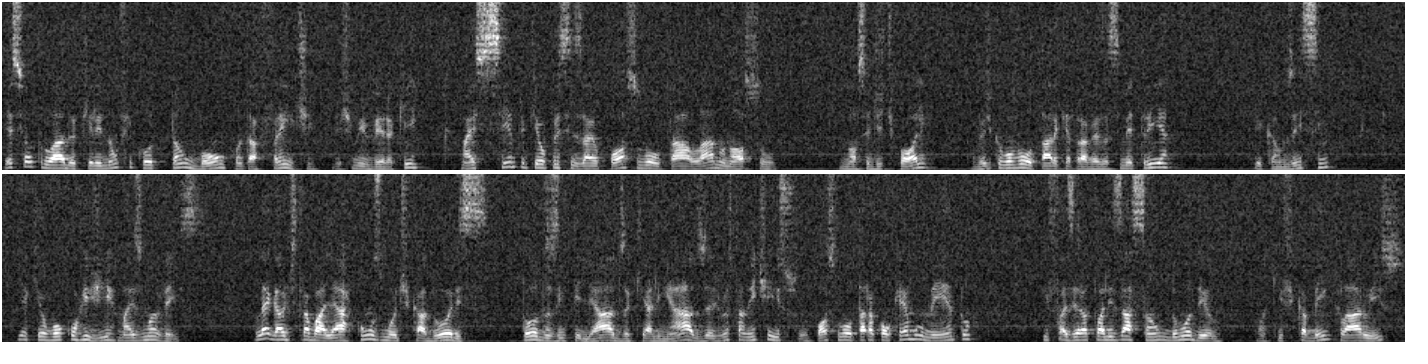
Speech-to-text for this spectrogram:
Esse outro lado aqui ele não ficou tão bom quanto a frente, deixa me ver aqui, mas sempre que eu precisar eu posso voltar lá no nosso, no nosso Edit Poly. Então, veja que eu vou voltar aqui através da simetria, clicamos em sim, e aqui eu vou corrigir mais uma vez. O legal de trabalhar com os modificadores todos empilhados aqui, alinhados, é justamente isso. Eu posso voltar a qualquer momento e fazer a atualização do modelo. Então aqui fica bem claro isso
